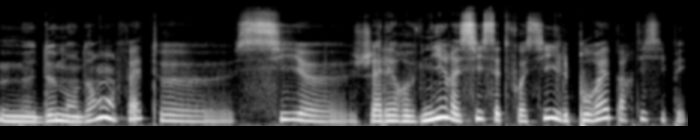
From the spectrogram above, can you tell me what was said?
me demandant en fait euh, si euh, j'allais revenir et si cette fois-ci ils pourraient participer.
